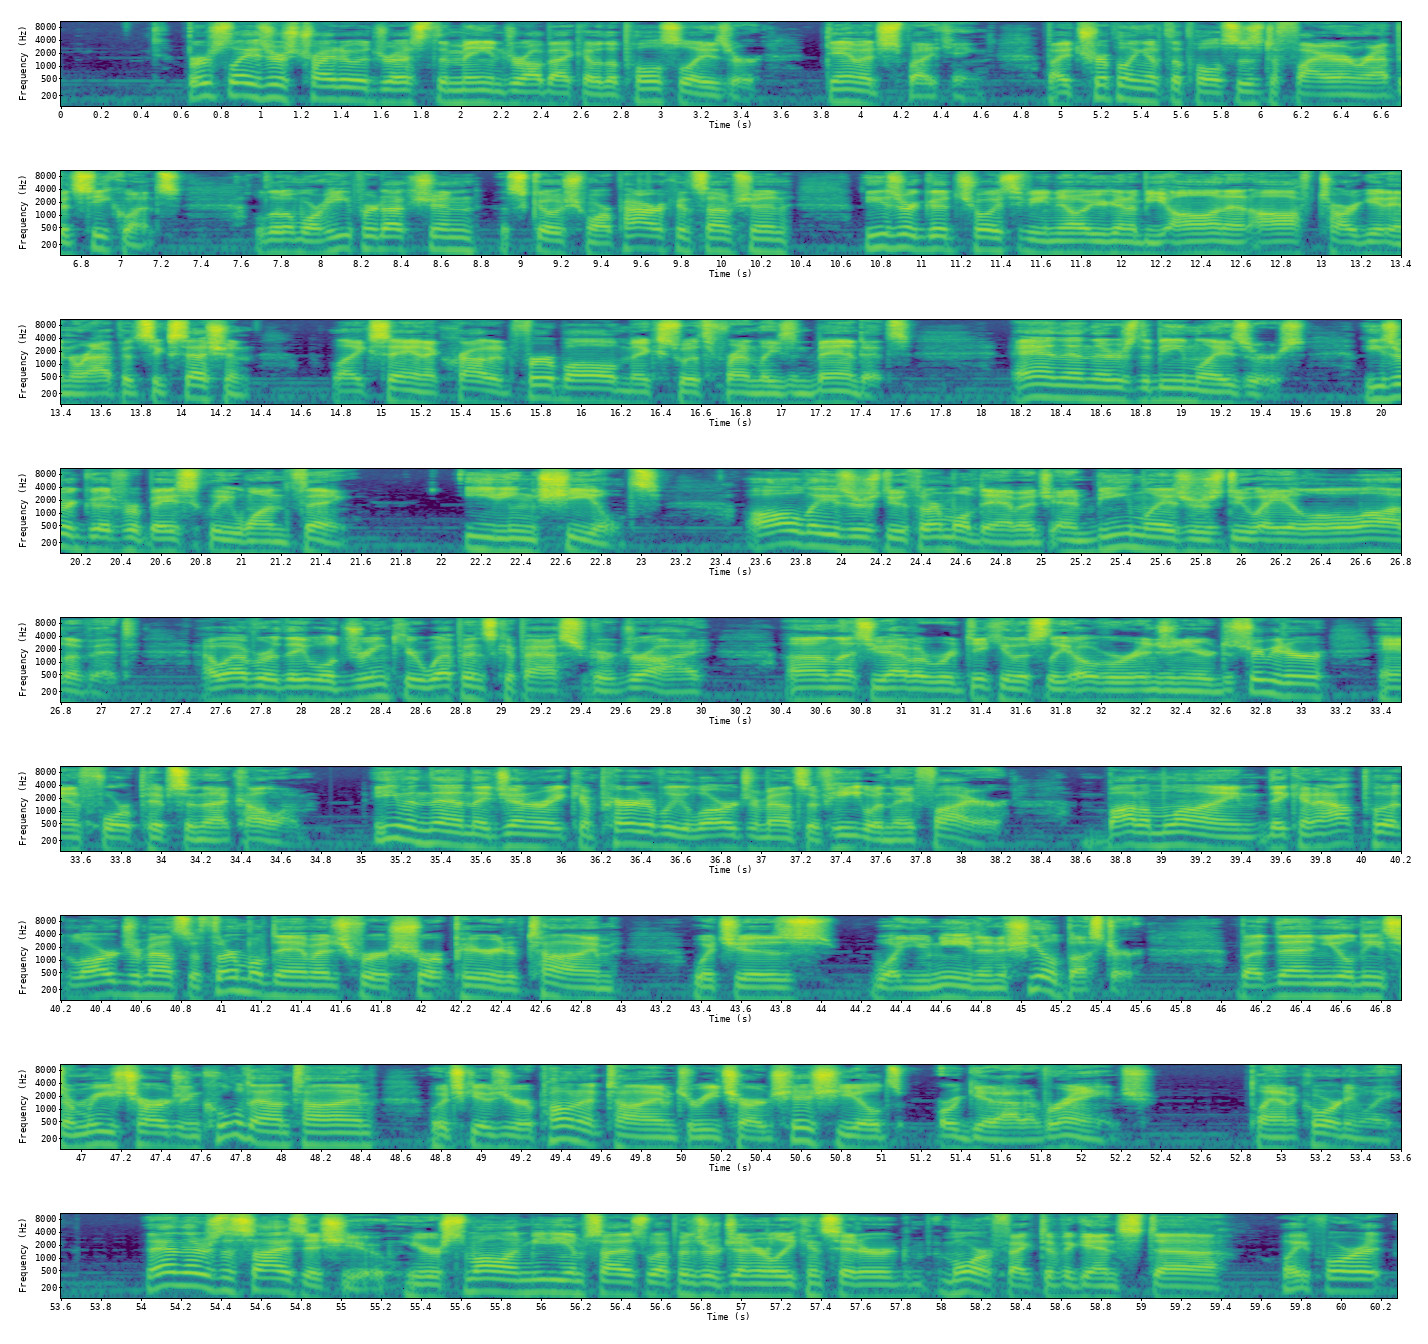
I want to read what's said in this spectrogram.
Burst lasers try to address the main drawback of the pulse laser, damage spiking, by tripling up the pulses to fire in rapid sequence. A little more heat production, a skosh more power consumption. These are a good choice if you know you're going to be on and off target in rapid succession, like say in a crowded furball mixed with friendlies and bandits. And then there's the beam lasers. These are good for basically one thing eating shields. All lasers do thermal damage, and beam lasers do a lot of it. However, they will drink your weapon's capacitor dry, unless you have a ridiculously over engineered distributor and four pips in that column. Even then, they generate comparatively large amounts of heat when they fire. Bottom line, they can output large amounts of thermal damage for a short period of time, which is what you need in a shield buster. But then you'll need some recharge and cooldown time, which gives your opponent time to recharge his shields or get out of range. Plan accordingly. Then there's the size issue. Your small and medium sized weapons are generally considered more effective against, uh, wait for it,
